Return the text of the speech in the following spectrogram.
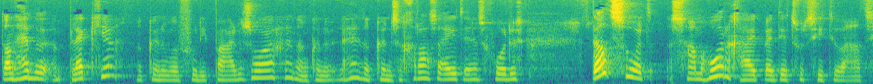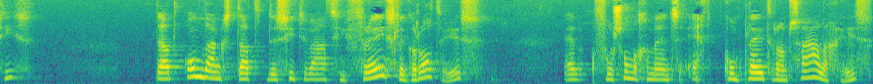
Dan hebben we een plekje, dan kunnen we voor die paarden zorgen, dan kunnen, hè, dan kunnen ze gras eten enzovoort. Dus dat soort samenhorigheid bij dit soort situaties, dat ondanks dat de situatie vreselijk rot is en voor sommige mensen echt compleet rampzalig is,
